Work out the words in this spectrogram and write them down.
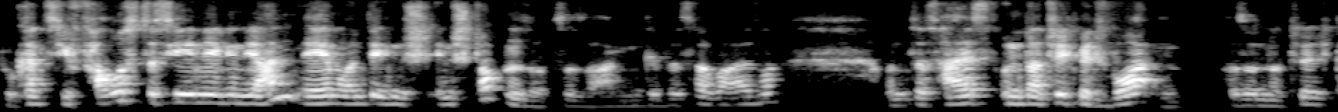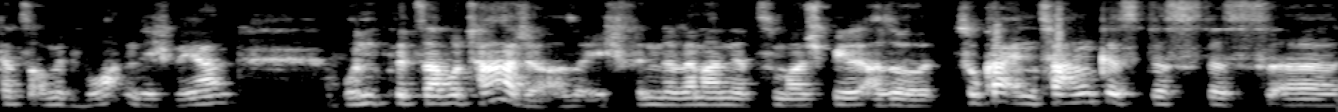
du kannst die Faust desjenigen in die Hand nehmen und ihn, ihn stoppen sozusagen in gewisser Weise. Und das heißt, und natürlich mit Worten. Also natürlich kannst du auch mit Worten dich wehren und mit Sabotage. Also ich finde, wenn man jetzt zum Beispiel, also Zucker in Tank ist das, das äh,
